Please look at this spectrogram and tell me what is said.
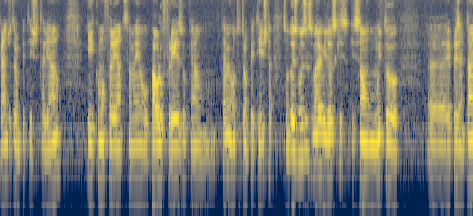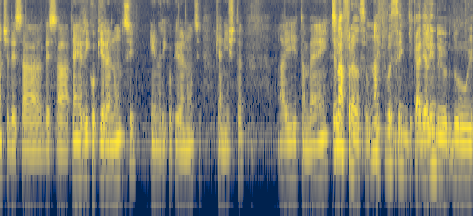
grande trompetista italiano. E como eu falei antes também, o Paulo Freso, que é um, também outro trompetista. São dois músicos maravilhosos que, que são muito uh, representantes dessa, dessa... Tem Enrico Pieranunzi, Enrico Pieranunzi, pianista. Aí também... E na França, o na, que, que você indicaria, além do, do,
